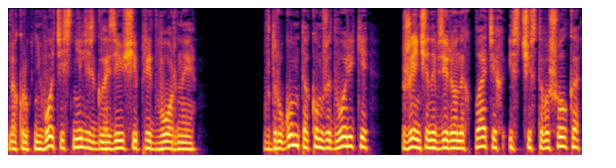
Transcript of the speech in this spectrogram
Вокруг него теснились глазеющие придворные. В другом таком же дворике женщины в зеленых платьях из чистого шелка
